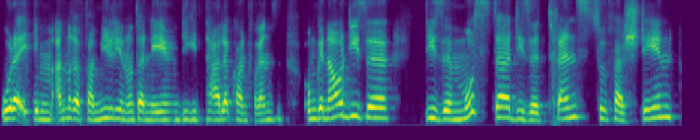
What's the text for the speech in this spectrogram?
oder eben andere Familienunternehmen, digitale Konferenzen, um genau diese diese Muster, diese Trends zu verstehen,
